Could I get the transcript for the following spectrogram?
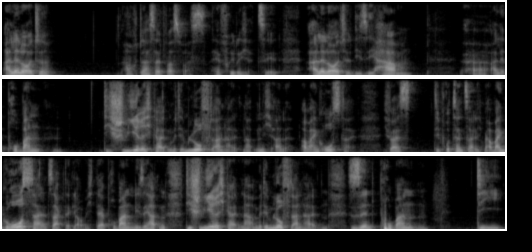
alle Leute, auch das etwas, was Herr Friedrich erzählt, alle Leute, die sie haben, äh, alle Probanden, die Schwierigkeiten mit dem Luftanhalten hatten, nicht alle, aber ein Großteil. Ich weiß die Prozentzahl nicht mehr, aber ein Großteil, sagt er, glaube ich, der Probanden, die sie hatten, die Schwierigkeiten haben mit dem Luftanhalten, sind Probanden, die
